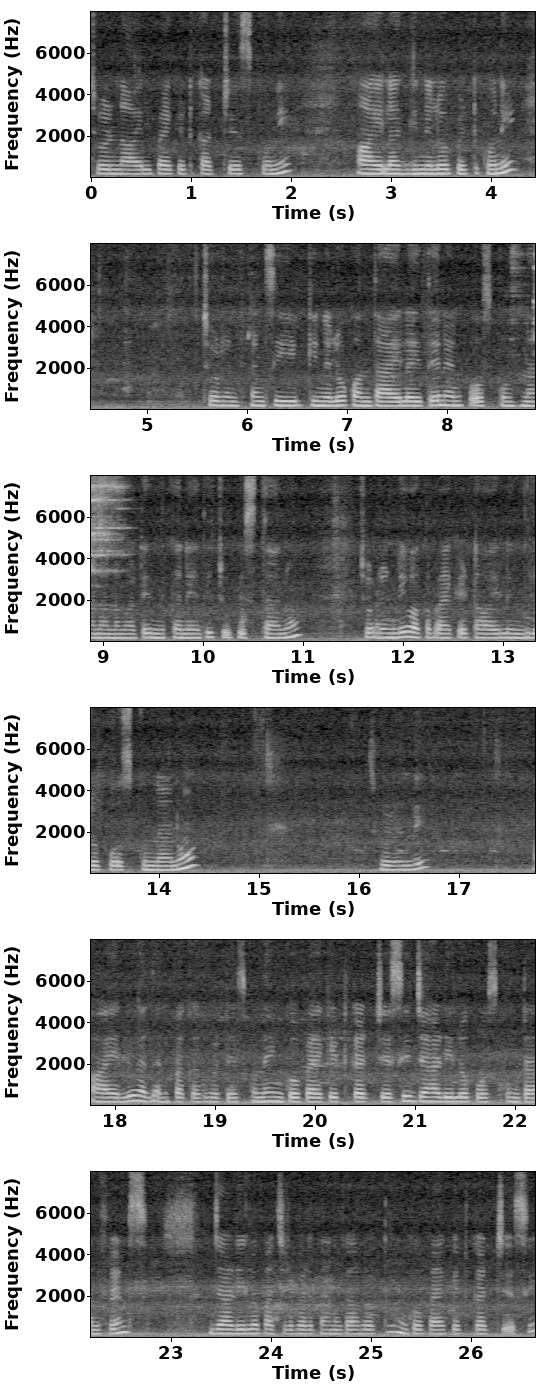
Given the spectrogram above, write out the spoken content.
చూడండి ఆయిల్ ప్యాకెట్ కట్ చేసుకొని ఆయిల్ ఆ గిన్నెలో పెట్టుకొని చూడండి ఫ్రెండ్స్ ఈ గిన్నెలో కొంత ఆయిల్ అయితే నేను పోసుకుంటున్నాను అన్నమాట. ఎందుకనేది చూపిస్తాను. చూడండి ఒక ప్యాకెట్ ఆయిల్ ఇందులో పోసుకున్నాను. చూడండి. ఆయిల్ అదని పక్కకు పెట్టేసుకుని ఇంకో ప్యాకెట్ కట్ చేసి జాడీలో పోసుకుంటాను ఫ్రెండ్స్. జాడీలో పచ్చడి పెడతాను కాబట్టి ఇంకో ప్యాకెట్ కట్ చేసి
